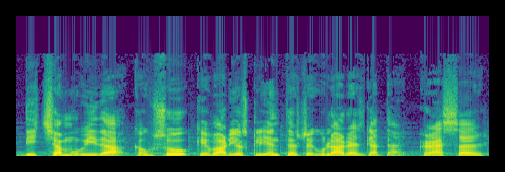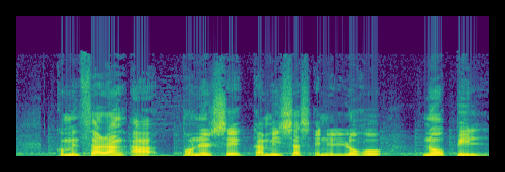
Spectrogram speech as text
dicha movida causó que varios clientes regulares de Gratekasser comenzaran a ponerse camisas en el logo No Pill,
